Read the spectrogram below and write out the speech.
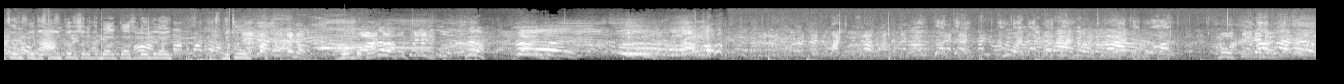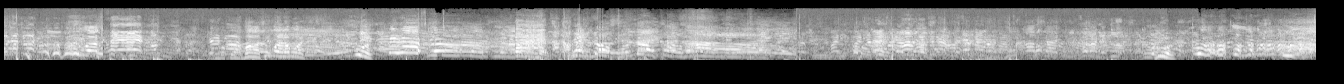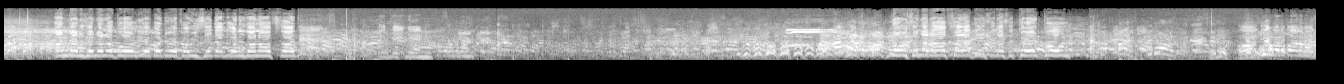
front foot is still in position of the ball, pass it down the line. Be two. Back to them Bola, sem And that is another goal here, but the referee said that one is on offside. No, it's another offside against it. That's the third goal. Ah, give me the ball, man.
